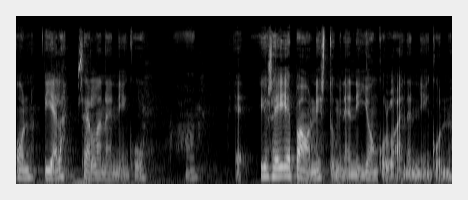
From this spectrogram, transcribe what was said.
on vielä sellainen, niin kuin, e, jos ei epäonnistuminen, niin jonkunlainen niin kuin,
